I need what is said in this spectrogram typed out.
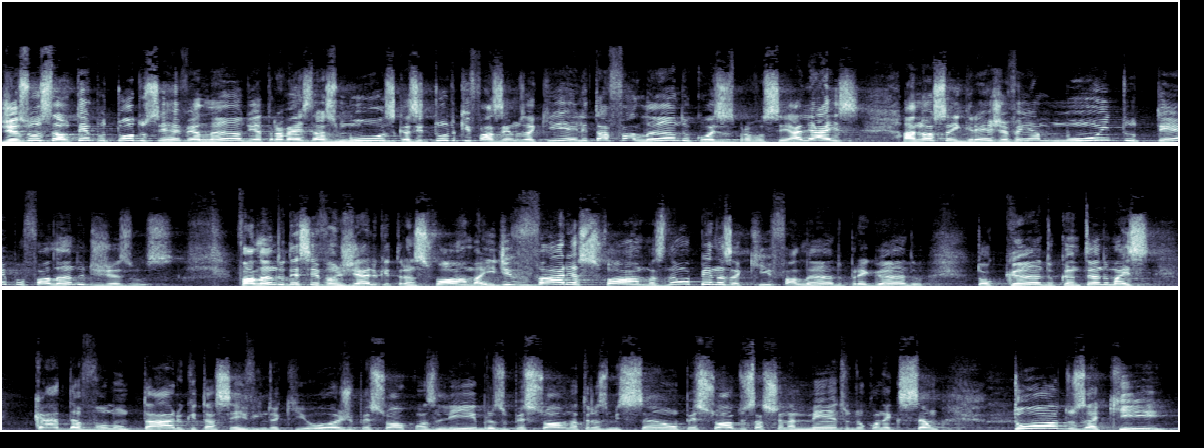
Jesus está o tempo todo se revelando e através das músicas e tudo que fazemos aqui, Ele está falando coisas para você. Aliás, a nossa igreja vem há muito tempo falando de Jesus, falando desse evangelho que transforma e de várias formas, não apenas aqui falando, pregando, tocando, cantando, mas cada voluntário que está servindo aqui hoje, o pessoal com as libras, o pessoal na transmissão, o pessoal do estacionamento, do conexão, todos aqui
